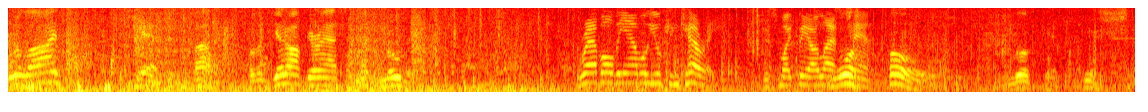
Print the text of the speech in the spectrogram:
You alive? Yeah, just about. Well, then get off your ass and let's move it. Grab all the ammo you can carry. This might be our last Whoa. chance. Oh, look at this shit.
